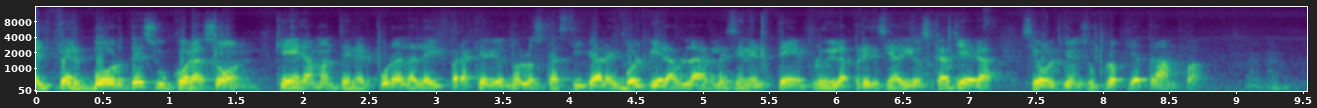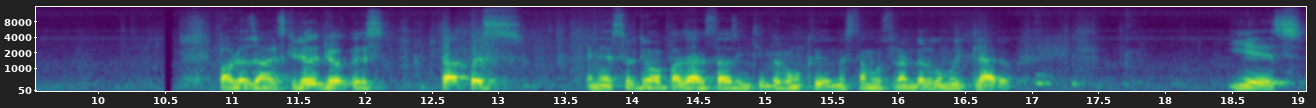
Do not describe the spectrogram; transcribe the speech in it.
el fervor de su corazón, que era mantener pura la ley para que Dios no los castigara y volviera a hablarles en el templo y la presencia de Dios cayera, se volvió en su propia trampa. Pablo, sabes que yo, yo está, pues en este último pasado estaba sintiendo como que Dios me está mostrando algo muy claro y es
